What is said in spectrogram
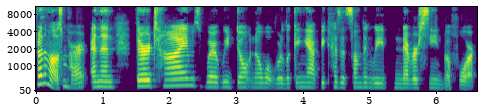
for the most Mhm. part. And then there are times where we don't know what we're looking at because it's something we've never seen before.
